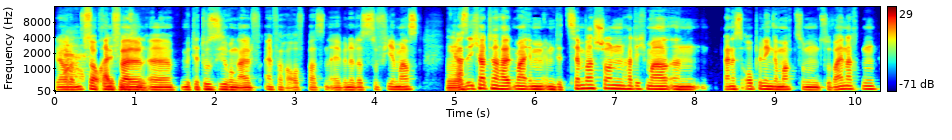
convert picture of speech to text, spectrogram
Genau, da musst du auf jeden Fall äh, mit der Dosierung einfach aufpassen, ey, wenn du das zu viel machst. Ja. Also ich hatte halt mal im, im Dezember schon, hatte ich mal ein kleines Opening gemacht zum, zu Weihnachten.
